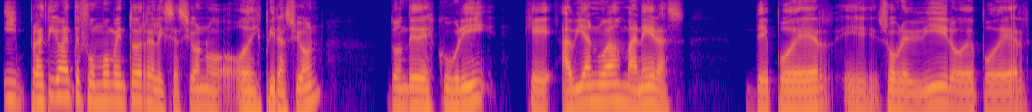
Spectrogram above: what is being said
Y prácticamente fue un momento de realización o, de inspiración donde descubrí que había nuevas maneras de poder eh, sobrevivir o de poder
